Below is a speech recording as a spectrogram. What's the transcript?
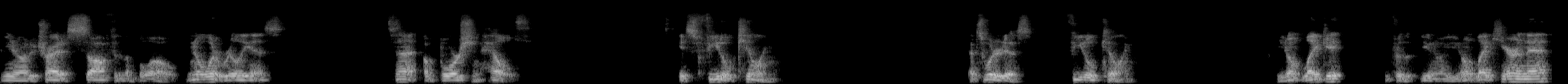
you know, to try to soften the blow. You know what it really is? It's not abortion health, it's fetal killing. That's what it is fetal killing. You don't like it for the, you know, you don't like hearing that,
